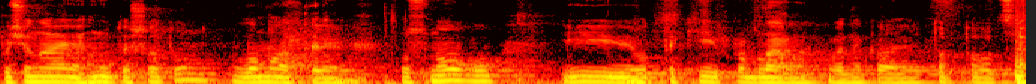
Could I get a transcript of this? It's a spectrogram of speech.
починає гнути шатун, ламати основу, і от такі проблеми виникають. Тобто це,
